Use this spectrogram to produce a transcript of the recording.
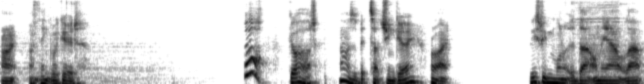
Right, I think we're good. Oh, God. That was a bit touch and go. Right. At least we monitored that on the outlap.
